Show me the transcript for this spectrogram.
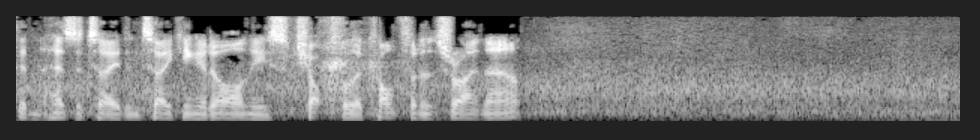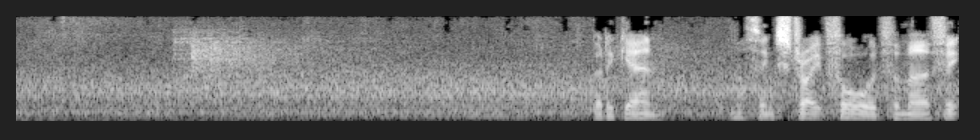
Didn't hesitate in taking it on. He's chock full of confidence right now. But again, nothing straightforward for Murphy.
